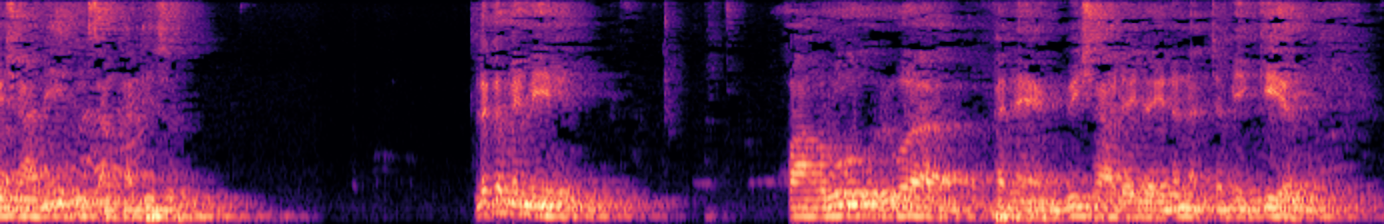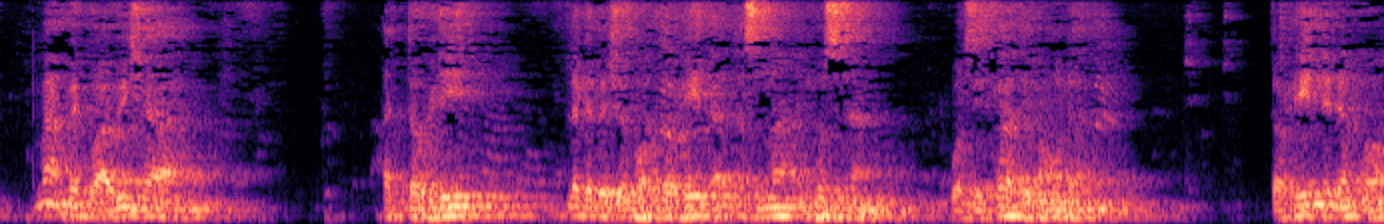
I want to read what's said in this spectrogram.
วิชานี้คือสำคัญที่สุด แล้วก็ไม่มีความรู้หรือว่าแผนกวิชาใด ๆ นั้นจะมีเกียรติมากไปกว่าวิชาอัตตฮีและก็โดยเฉพาะตฮีดอัตสมาอัลฮุสนาวะซิฟาติลอุลาตฮีในเรื่องของ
